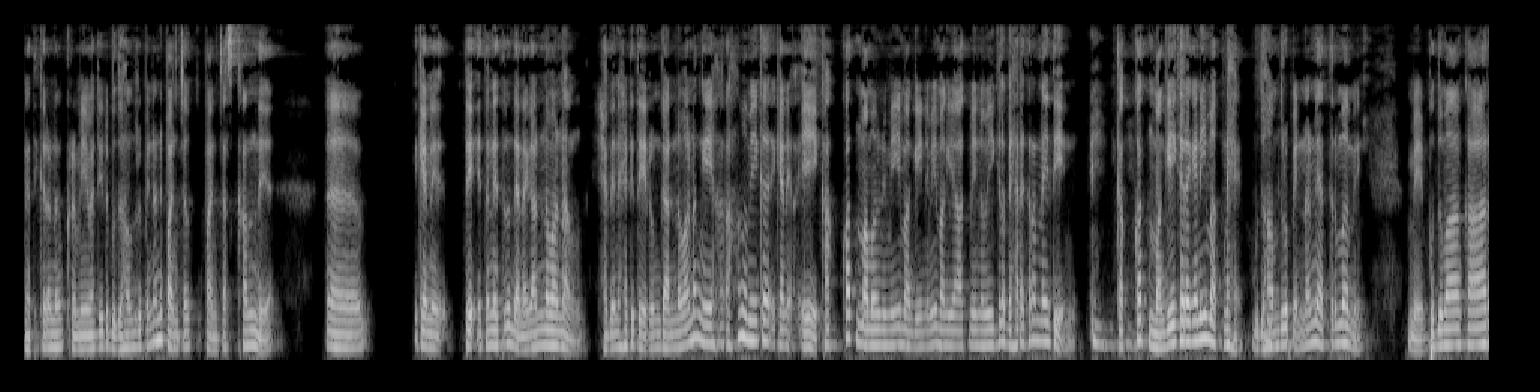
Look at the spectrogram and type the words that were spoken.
නැති කරන ක්‍රමයේ වැඩිට බුදුහාමුදුරුවෝ පෙන්වන්නේ පංච පංචස්කන්ධය. ඒ කියන්නේ එතන එතන දැනගන්නවා නම් හැදෙන හැටි තේරුම් ගන්නවා නම් ඒ හරහම මේක කියන්නේ ඒ එකක්වත් මම නෙමෙයි මගේ නෙමෙයි මගේ ආත්මය නෙවෙයි කියලා බැහැර කරන්නයි තියෙන්නේ. එකක්වත් මගේ කර ගැනීමක් නැහැ. බුදුහාමුදුරුවෝ පෙන්වන්නේ ඇත්තම මේ මේ පුදුමාකාර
